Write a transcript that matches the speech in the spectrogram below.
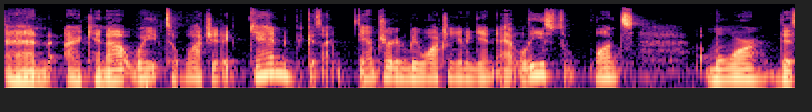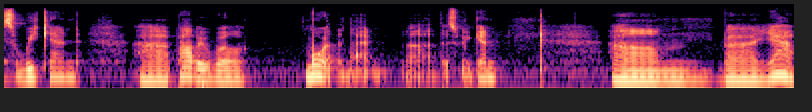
And I cannot wait to watch it again because I'm damn sure going to be watching it again at least once more this weekend. Uh, probably will more than that uh, this weekend. Um, but yeah,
